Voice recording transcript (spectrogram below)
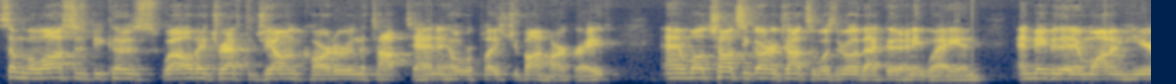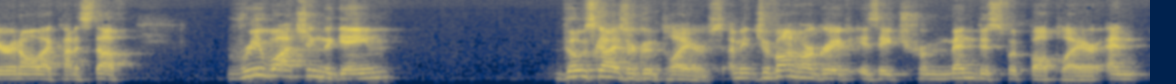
some of the losses, because, well, they drafted Jalen Carter in the top 10 and he'll replace Javon Hargrave. And well, Chauncey Gardner Johnson wasn't really that good anyway. And, and maybe they didn't want him here and all that kind of stuff. Rewatching the game, those guys are good players. I mean, Javon Hargrave is a tremendous football player. And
